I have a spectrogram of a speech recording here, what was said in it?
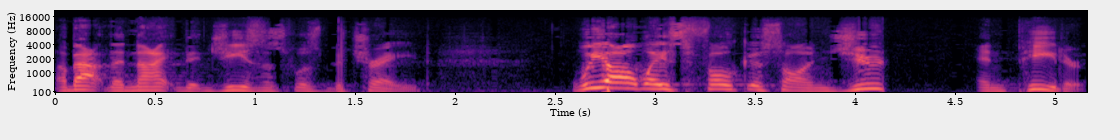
about the night that Jesus was betrayed. We always focus on Judas and Peter,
